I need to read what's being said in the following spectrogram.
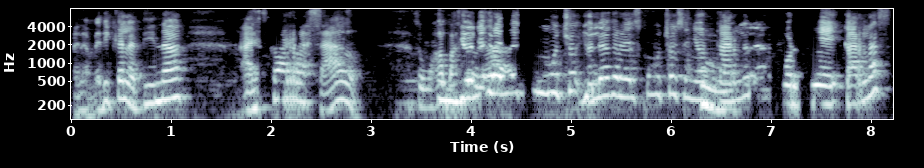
En América Latina ha estado arrasado. Yo le agradezco mucho, yo le agradezco mucho al señor Carlos, porque Carlas,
